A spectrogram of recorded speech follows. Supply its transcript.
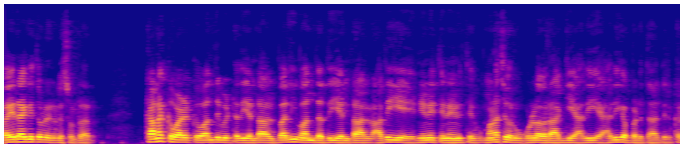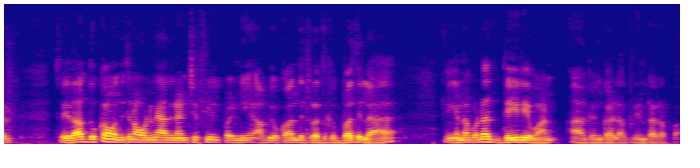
வைராகியத்தோடு இருக்க சொல்கிறார் கணக்கு வழக்கு வந்து விட்டது என்றால் வலி வந்தது என்றால் அதையே நினைத்து நினைத்து மனசோர் உள்ளவராகி அதையே அதிகப்படுத்தாதீர்கள். ஸோ ஏதாவது துக்கம் வந்துச்சுன்னா உடனே அதை நினச்சி ஃபீல் பண்ணி அப்படி உட்காந்துட்டுறதுக்கு பதிலாக நீங்கள் என்ன பண்ண தைரியவான் ஆகுங்கள் அப்படின்றப்பா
